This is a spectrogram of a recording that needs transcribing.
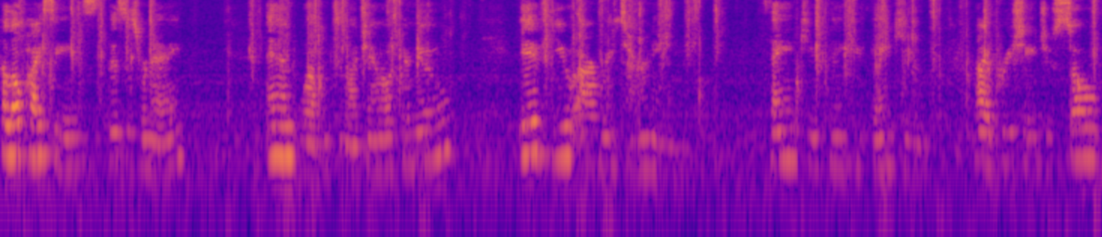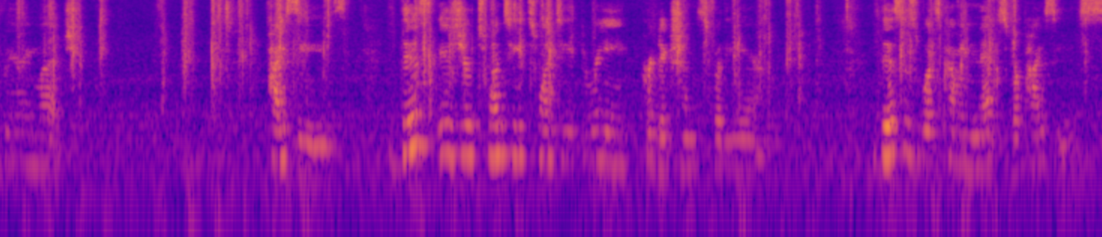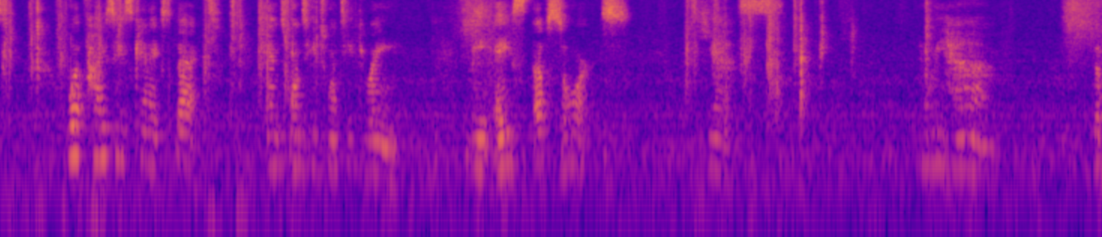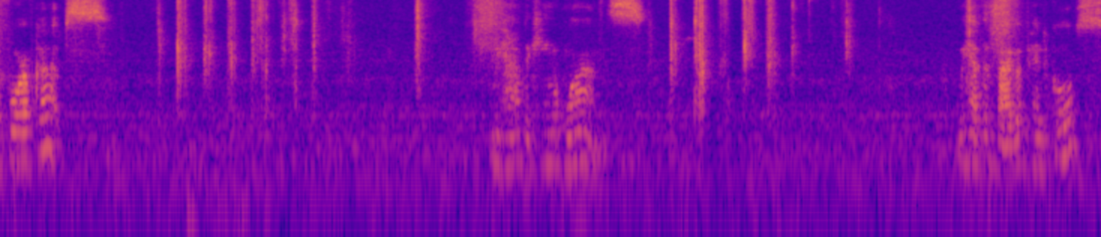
Hello Pisces, this is Renee and welcome to my channel if you're new. If you are returning, thank you, thank you, thank you. I appreciate you so very much. Pisces, this is your 2023 predictions for the year. This is what's coming next for Pisces. What Pisces can expect in 2023. The Ace of Swords. Yes. And we have the Four of Cups. We have the King of Wands. We have the Five of Pentacles.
